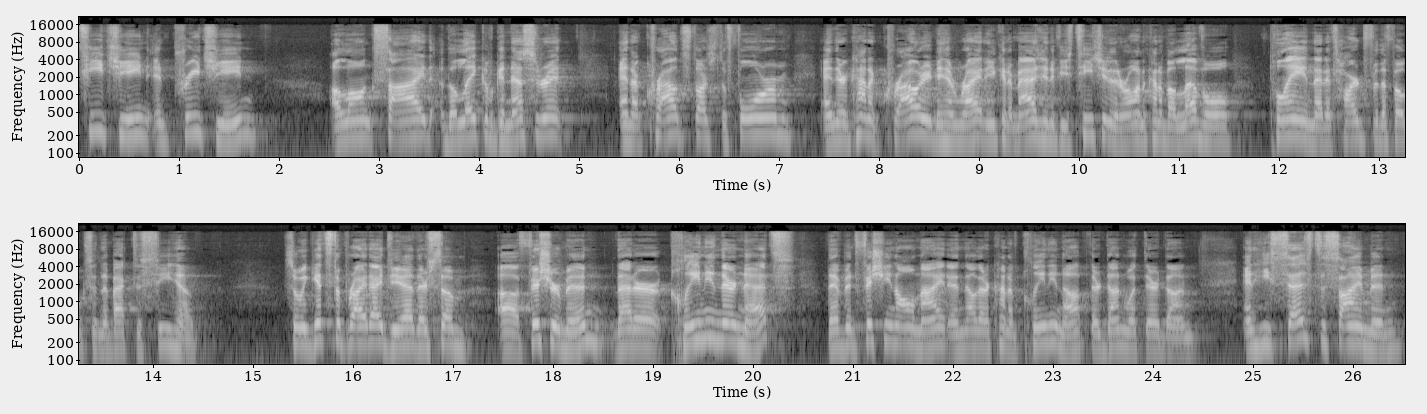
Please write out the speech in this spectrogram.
teaching and preaching alongside the lake of Gennesaret, and a crowd starts to form, and they're kind of crowded to him, right? And you can imagine if he's teaching, and they're on kind of a level plane that it's hard for the folks in the back to see him. So he gets the bright idea. There's some uh, fishermen that are cleaning their nets They've been fishing all night and now they're kind of cleaning up. They're done what they're done. And he says to Simon,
